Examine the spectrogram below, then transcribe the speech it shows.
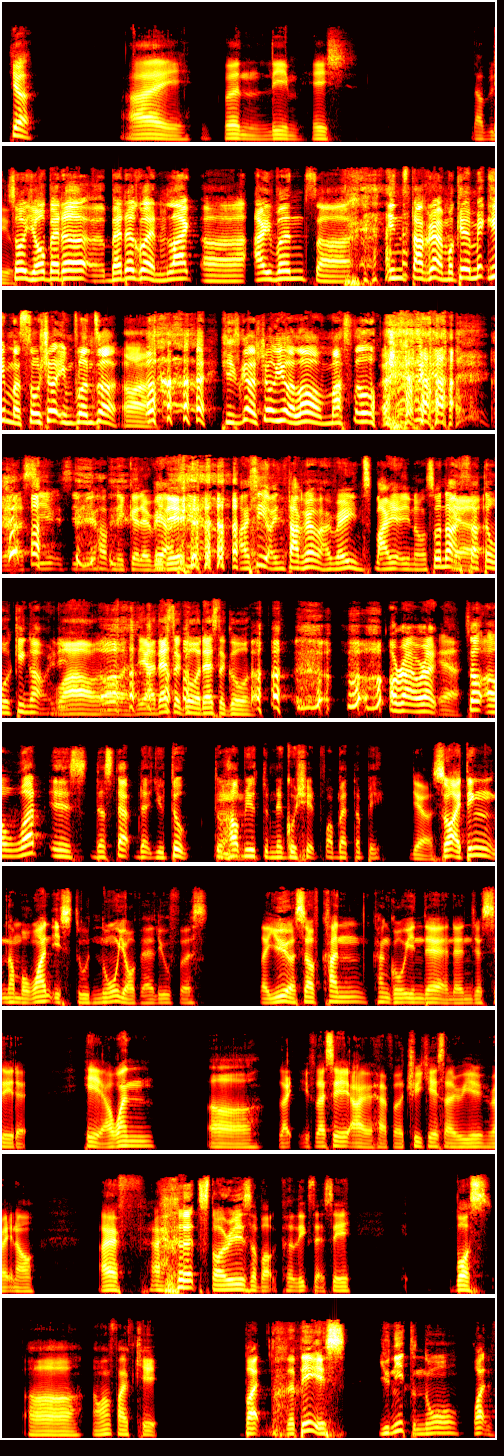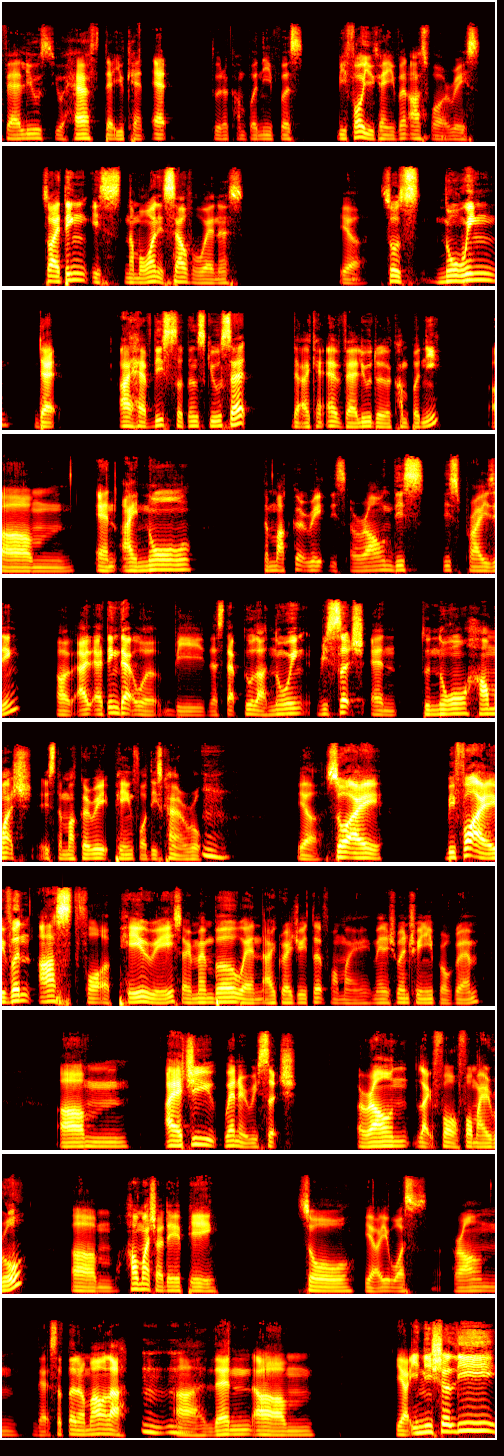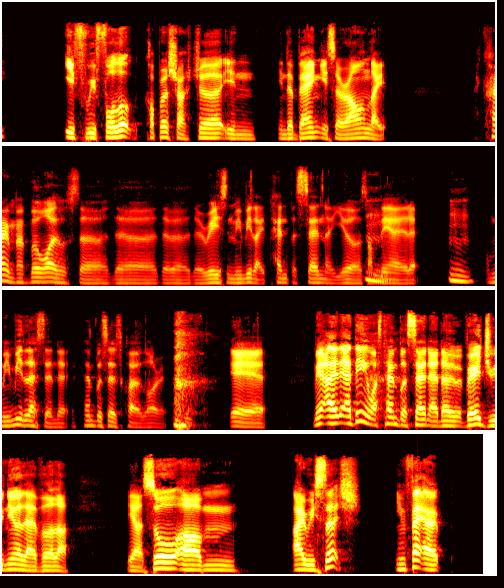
Here. I Ven Lim H W. So you all better uh, better go and like uh, Ivan's uh, Instagram. Okay, make him a social influencer. Ah. He's gonna show you a lot of muscle. yeah, see, see me half naked every Yeah, day. I, see, I see your Instagram. I'm very inspired. You know. So now I started working out. already. wow. Yeah, that's the goal. That's the goal. all right, all right. Yeah. So, uh, what is the step that you took to help Mm. you to negotiate for better pay? Yeah. So I think number one is to know your value first. Like you yourself can't can't go in there and then just say that, hey, I want uh like if let's say I have a three K salary right now, I have I heard stories about colleagues that say, boss, uh I want five K. But the thing is you need to know what values you have that you can add to the company first before you can even ask for a raise. So I think it's number one is self awareness. Yeah. So knowing that I have this certain skill set that I can add value to the company, um, and I know the market rate is around this this pricing. Uh, I, I think that will be the step two lah. Knowing research and to know how much is the market rate paying for this kind of role. Yeah. So I before I even asked for a pay raise, I remember when I graduated from my management trainee program, um, I actually went and researched around like for for my role, um, how much are they paying? So yeah, it was around that certain amount lah. Mm, mm. Uh, then um, yeah, initially, if we followed corporate structure in in the bank, it's around like I can't remember what was the the the, the raise, maybe like ten percent a year or something like that, Mm. or maybe less than that. Ten percent is quite a lot, right? yeah, yeah. yeah. I, mean, I I think it was ten percent at a very junior level lah. Yeah, so um, I researched. In fact, I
